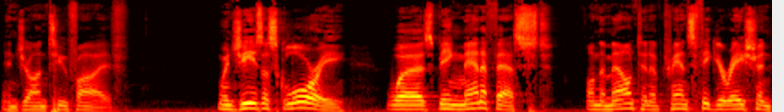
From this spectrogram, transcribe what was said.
In John 2 5. When Jesus' glory was being manifest on the mountain of transfiguration,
